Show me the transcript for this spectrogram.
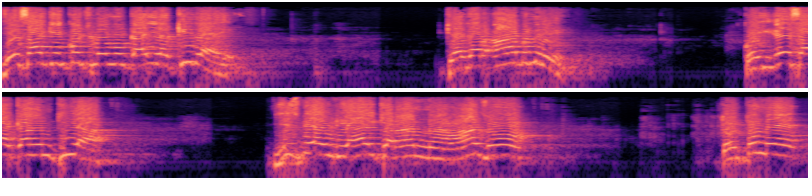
جیسا کہ کچھ لوگوں کا یہ عقیدہ ہے کہ اگر آپ نے کوئی ایسا کام کیا جس پہ اولیاء کرام نواز ہو، تو تمہیں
